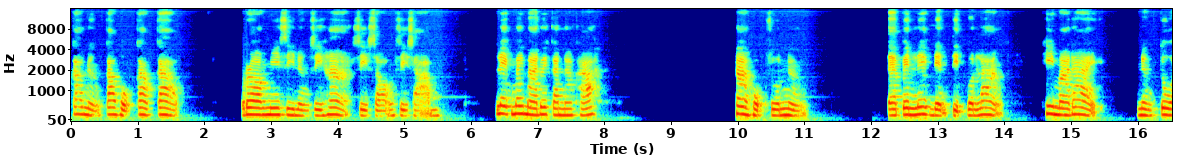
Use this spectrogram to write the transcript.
เก้าหนึ่งเก้าหกเก้าเก้า รองมีสี่หนึ่งสี่ห้าสี่สองสี่สามเลขไม่มาด้วยกันนะคะห้าหกศูนย์หนึ่งแต่เป็นเลขเด่นติดบนล่าง ที่มาได้หนึ่งตัว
